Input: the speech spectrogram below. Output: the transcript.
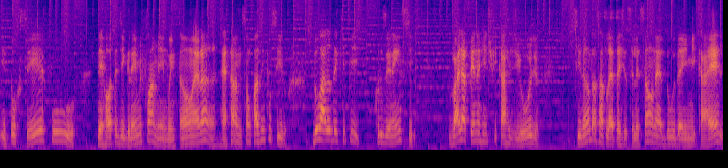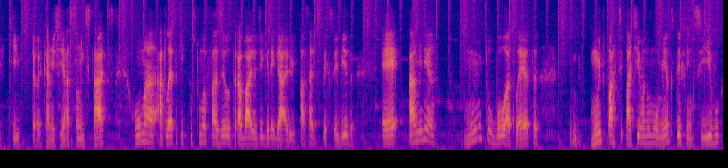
e torcer por derrota de Grêmio e Flamengo. Então era, era uma missão quase impossível. Do lado da equipe cruzeirense, vale a pena a gente ficar de olho, tirando as atletas de seleção, né, Duda e Mikael, que teoricamente já são destaques, uma atleta que costuma fazer o trabalho de gregário e passar despercebida é a Miriam. Muito boa atleta, muito participativa no momento defensivo,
